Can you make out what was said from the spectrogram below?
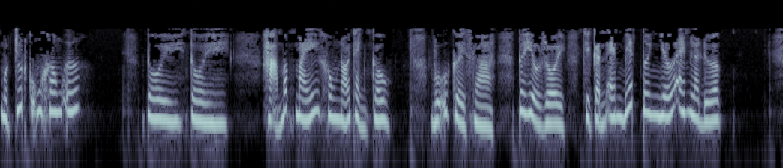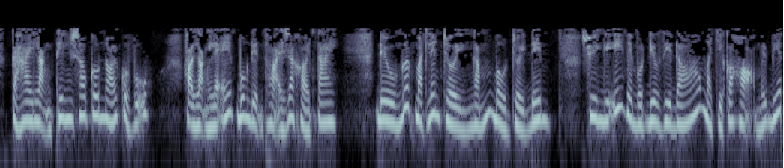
Một chút cũng không ư? Tôi, tôi... Hạ mấp máy không nói thành câu. Vũ cười xòa, tôi hiểu rồi, chỉ cần em biết tôi nhớ em là được. Cả hai lặng thinh sau câu nói của Vũ. Họ lặng lẽ buông điện thoại ra khỏi tai, đều ngước mặt lên trời ngắm bầu trời đêm, suy nghĩ về một điều gì đó mà chỉ có họ mới biết.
